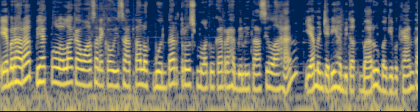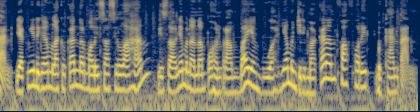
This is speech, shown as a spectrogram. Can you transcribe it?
Ia berharap pihak pengelola kawasan ekowisata Lok Buntar terus melakukan rehabilitasi lahan yang menjadi habitat baru bagi bekantan, yakni dengan melakukan normalisasi lahan, misalnya menanam pohon rambai yang buahnya menjadi makanan favorit bekantan.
